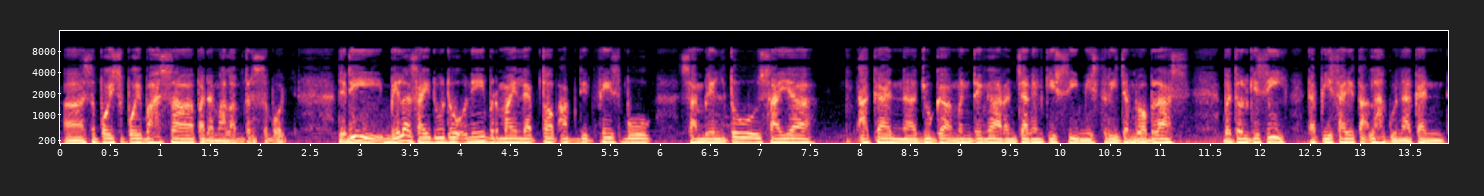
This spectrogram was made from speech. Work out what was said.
uh, sepoi-sepoi bahasa pada malam tersebut. Jadi bila saya duduk ni bermain laptop update Facebook sambil tu saya akan uh, juga mendengar rancangan kisi misteri jam 12. Betul kisi, tapi saya taklah gunakan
